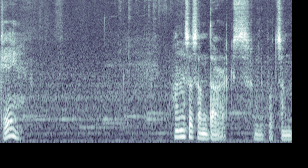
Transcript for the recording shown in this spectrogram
okay. And also some darks I'm gonna put some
